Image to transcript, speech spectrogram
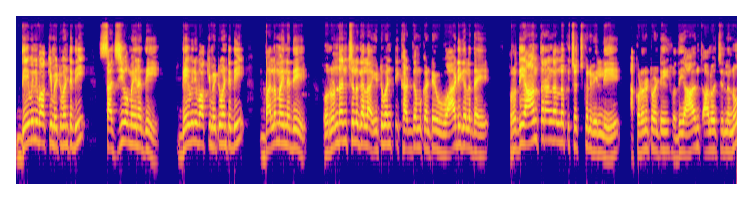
దేవుని వాక్యం ఎటువంటిది? సజీవమైనది. దేవుని వాక్యం ఎటువంటిది? బలమైనది. రెండంచులు గల ఎటువంటి ఖడ్గము కంటే వాడిగలదై హృదయాంతరంగాల్లోకి చొచ్చుకొని వెళ్ళి అక్కడ ఉన్నటువంటి హృదయా ఆలోచనలను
